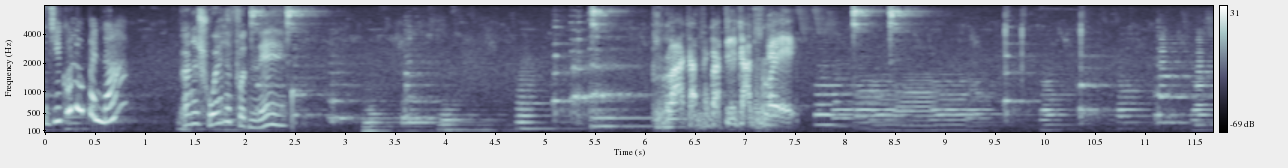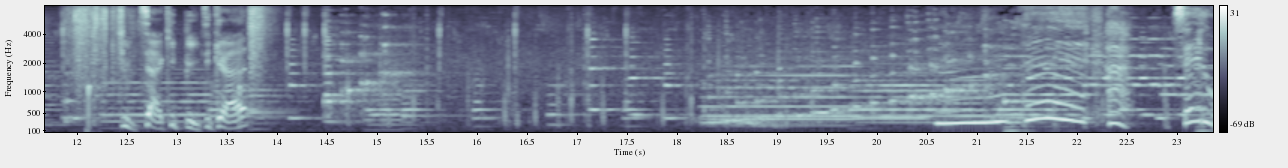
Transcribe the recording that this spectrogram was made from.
Fragile ko pa na? Pana schwelle von ne. Chutsaki pizzica. Ah, seru.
